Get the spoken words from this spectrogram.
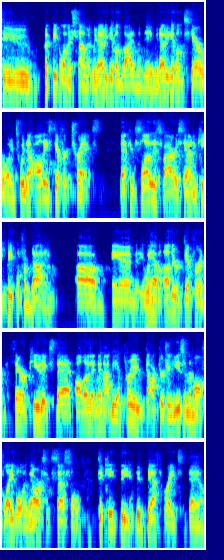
to put people on their stomach. We know to give them vitamin D. We know to give them steroids. We know all these different tricks that can slow this virus down and keep people from dying. Um, and we have other different therapeutics that, although they may not be approved, doctors are using them off label and they are successful to keep the, the death rates down.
